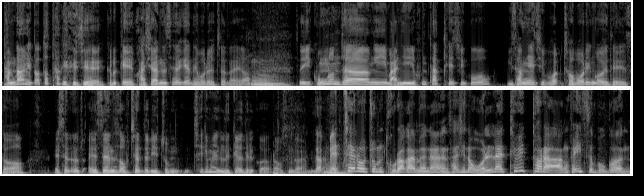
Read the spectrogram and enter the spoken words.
당당히 떳떳하게 이제 그렇게 과시하는 세계가 돼버렸잖아요. 음. 그래서 이 공론장이 많이 혼탁해지고 이상해져 버린 거에 대해서 SNS 업체들이 좀 책임을 느껴야 될 거라고 생각합니다. 그러니까 매체로 좀 돌아가면은 사실은 원래 트위터랑 페이스북은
